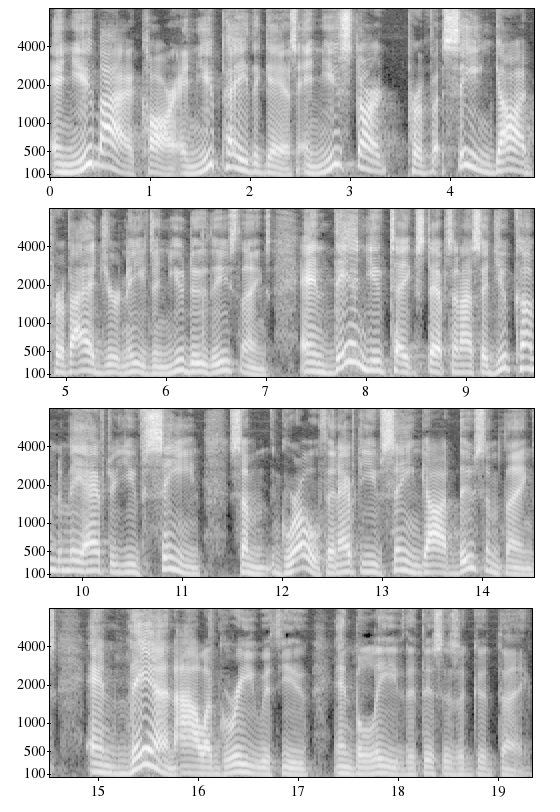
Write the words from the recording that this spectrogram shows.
and you buy a car and you pay the gas and you start prov- seeing God provide your needs and you do these things and then you take steps and I said you come to me after you've seen some growth and after you've seen God do some things and then I'll agree with you and believe that this is a good thing.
